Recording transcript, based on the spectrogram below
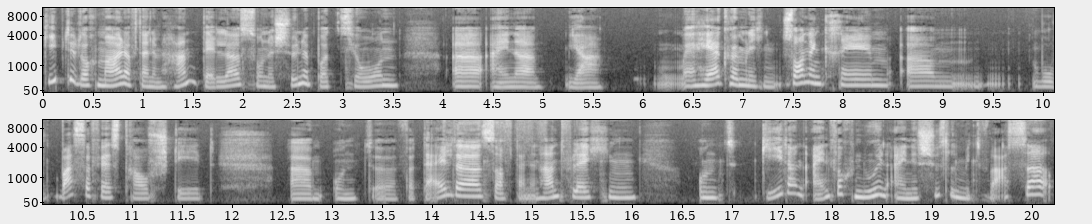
Gib dir doch mal auf deinem Handteller so eine schöne Portion äh, einer, ja, herkömmlichen Sonnencreme, ähm, wo wasserfest draufsteht ähm, und äh, verteil das auf deinen Handflächen und geh dann einfach nur in eine Schüssel mit Wasser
